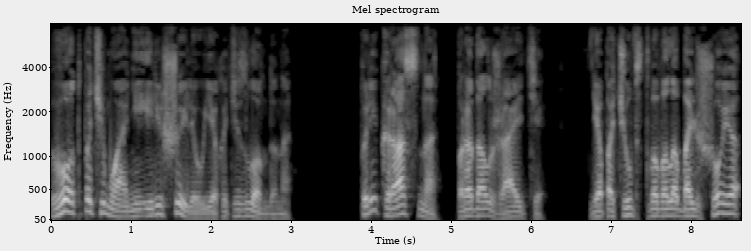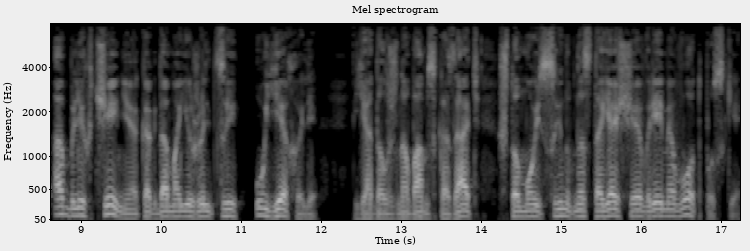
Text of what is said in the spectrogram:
Вот почему они и решили уехать из Лондона. Прекрасно, продолжайте. Я почувствовала большое облегчение, когда мои жильцы уехали. Я должна вам сказать, что мой сын в настоящее время в отпуске,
